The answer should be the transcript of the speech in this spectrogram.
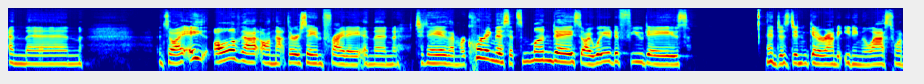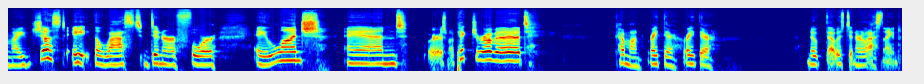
and then, and so I ate all of that on that Thursday and Friday. And then today, as I'm recording this, it's Monday. So I waited a few days and just didn't get around to eating the last one. I just ate the last dinner for a lunch. And where's my picture of it? Come on, right there, right there. Nope, that was dinner last night.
